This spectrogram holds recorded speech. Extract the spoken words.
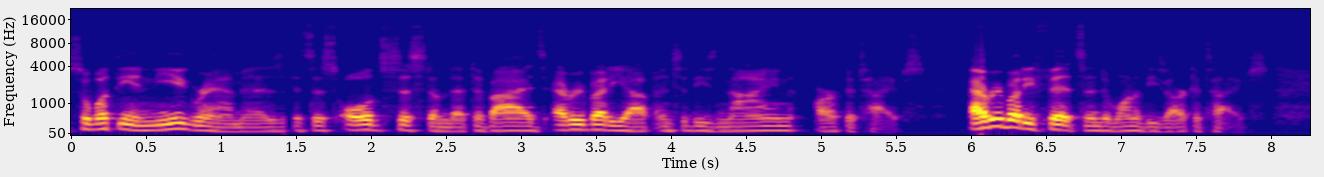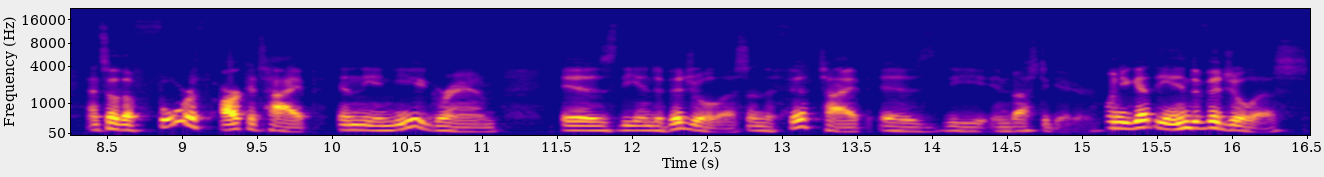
So what the Enneagram is, it's this old system that divides everybody up into these nine archetypes. Everybody fits into one of these archetypes. And so the fourth archetype in the Enneagram is the individualist, and the fifth type is the investigator. When you get the individualist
